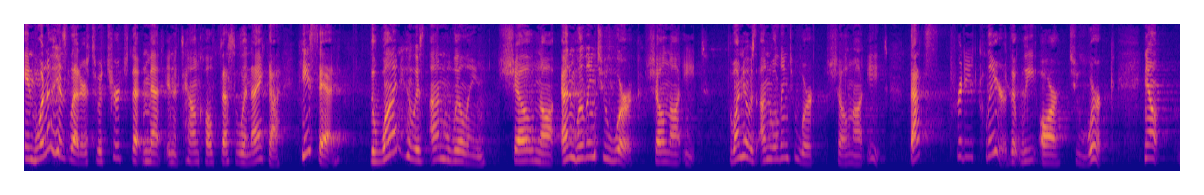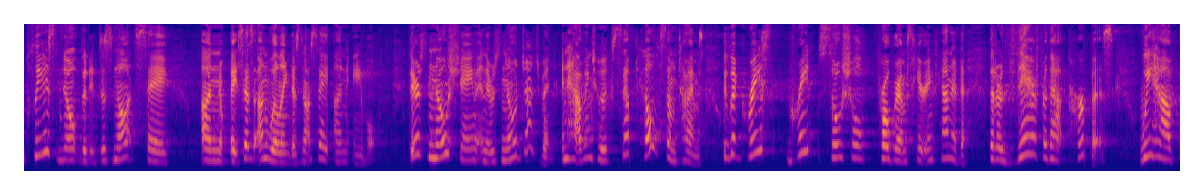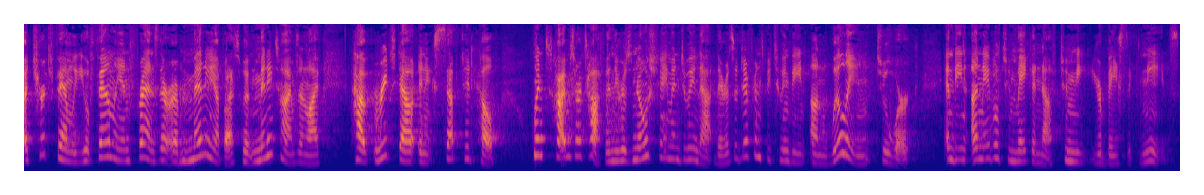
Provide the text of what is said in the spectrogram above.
In one of his letters to a church that met in a town called Thessalonica, he said, The one who is unwilling shall not unwilling to work shall not eat. The one who is unwilling to work shall not eat. That's pretty clear that we are to work. Now, please note that it does not say un, it says unwilling, does not say unable. There's no shame and there's no judgment in having to accept help sometimes. We've got great, great social programs here in Canada that are there for that purpose. We have a church family, you have family and friends. There are many of us who, many times in life, have reached out and accepted help when times are tough. And there is no shame in doing that. There is a difference between being unwilling to work and being unable to make enough to meet your basic needs.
